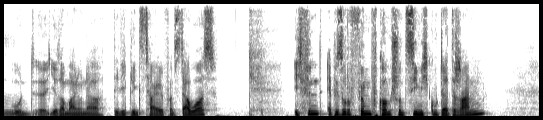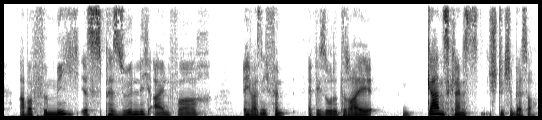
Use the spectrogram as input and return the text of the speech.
Mhm. und äh, ihrer Meinung nach der Lieblingsteil von Star Wars. Ich finde, Episode 5 kommt schon ziemlich gut da dran. Aber für mich ist es persönlich einfach, ich weiß nicht, ich finde Episode 3 ein ganz kleines Stückchen besser.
